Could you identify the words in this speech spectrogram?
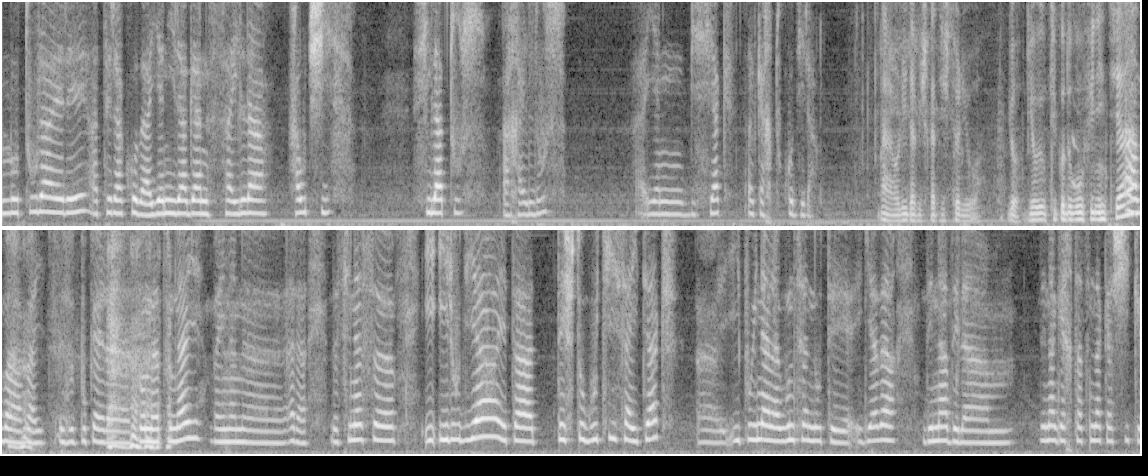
lotura ere, aterako da, haien iragan zaila hautsiz, zilatuz, ahailduz, haien biziak elkartuko dira. Ah, hori da biskat historioa. Jo, jo utziko dugu finitzia. Ah, ba, bai, ez dut bukaera kondatu nahi, baina, uh, ara, da zinez, uh, irudia eta testo guti zaiteak, uh, ipuina laguntzen dute, egia da, dena dela, dena gertatzen da kasik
